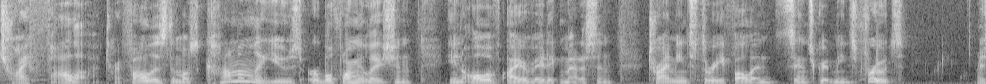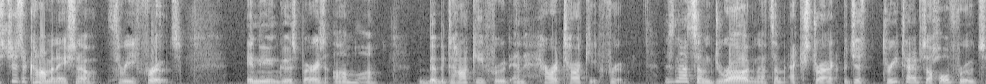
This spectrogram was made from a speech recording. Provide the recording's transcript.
Triphala. Triphala is the most commonly used herbal formulation in all of Ayurvedic medicine. Tri means three, phala in Sanskrit means fruits. It's just a combination of three fruits, Indian gooseberries, amla, bibhitaki fruit, and haritaki fruit. This is not some drug, not some extract, but just three types of whole fruits,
